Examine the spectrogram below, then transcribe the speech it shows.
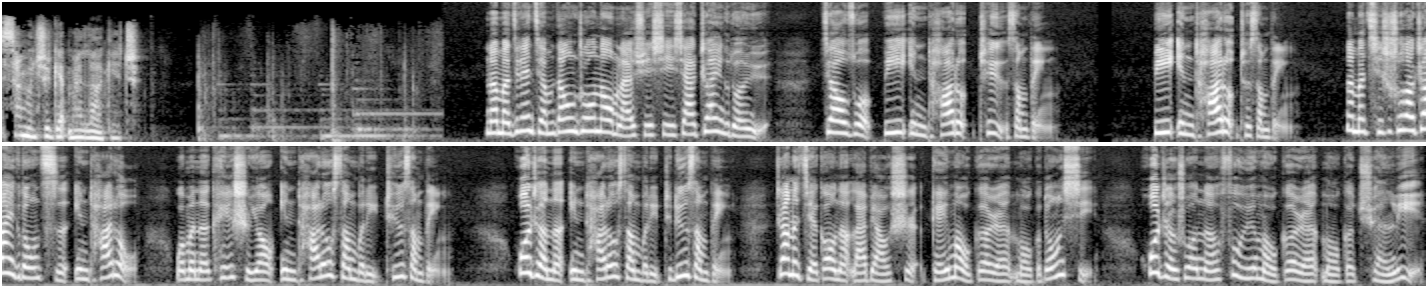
Someone should get my luggage. 那么今天节目当中呢，我们来学习一下这样一个短语，叫做 be entitled to something。be entitled to something。那么其实说到这样一个动词 entitle，我们呢可以使用 entitle somebody to something，或者呢 entitle somebody to do something 这样的结构呢来表示给某个人某个东西，或者说呢赋予某个人某个权利，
